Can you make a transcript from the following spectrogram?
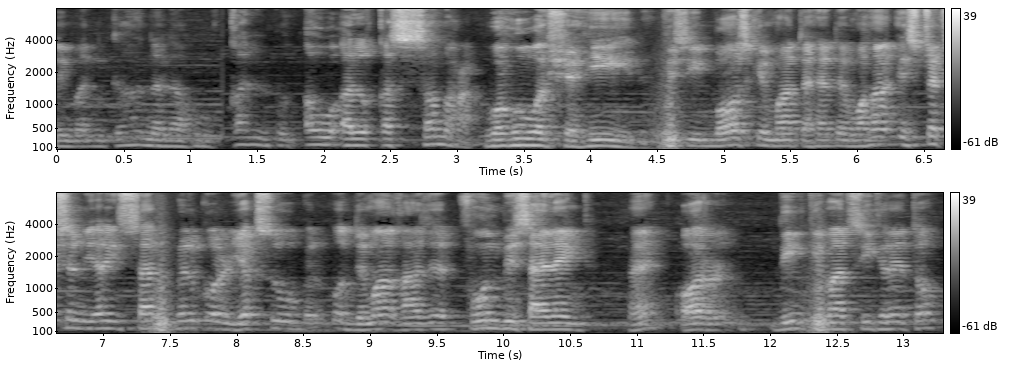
لمن کان له قلب او القى السمع وهو شہید۔ کسی باس کے ماتحت ہے، وہاں انسٹرکشن یعنی سر بالکل یکسو، بالکل دماغ حاضر فون بھی سائلنٹ ہے اور دین کی بات سیکھ رہے تو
